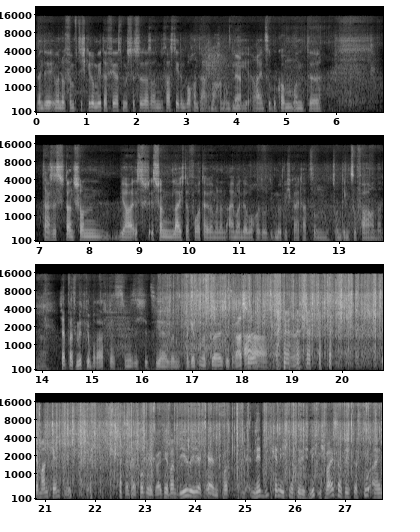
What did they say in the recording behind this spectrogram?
wenn du immer nur 50 Kilometer fährst, müsstest du das an fast jedem Wochentag machen, um die Ja. reinzubekommen. Und äh, das ist dann schon, ja, ist, ist schon ein leichter Vorteil, wenn man dann einmal in der Woche so die Möglichkeit hat, so ein, so ein Ding zu fahren. Dann, ne? Ich habe was mitgebracht, das muss ich jetzt hier, sonst vergessen wir es gleich. Das Rasche. Ah. Der Mann kennt mich. Kannst mal gucken, ich weiß nicht, ob du diese hier kennst. Ne, die kenne ich natürlich nicht. Ich weiß natürlich, dass du ein,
